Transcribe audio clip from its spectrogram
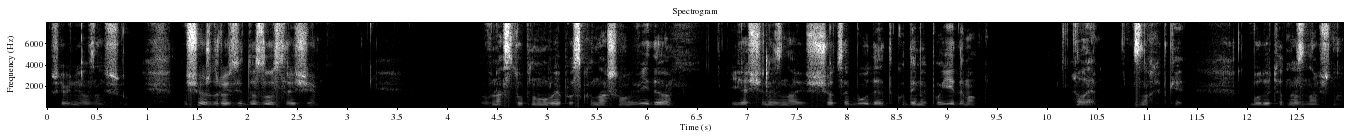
що він його знайшов. Ну що ж, друзі, до зустрічі в наступному випуску нашого відео. Я ще не знаю, що це буде, куди ми поїдемо, але знахідки будуть однозначно.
